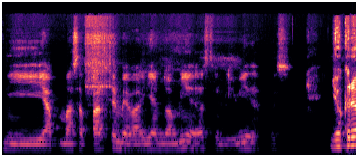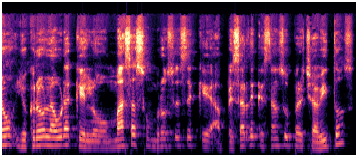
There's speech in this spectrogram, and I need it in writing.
y más aparte me va guiando a mí, en mi vida, pues. Yo creo, yo creo, Laura, que lo más asombroso es de que a pesar de que están súper chavitos,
